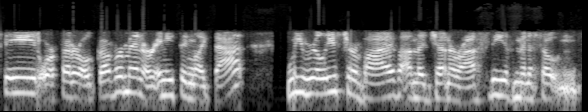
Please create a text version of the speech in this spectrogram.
state or federal government or anything like that. We really survive on the generosity of Minnesotans.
